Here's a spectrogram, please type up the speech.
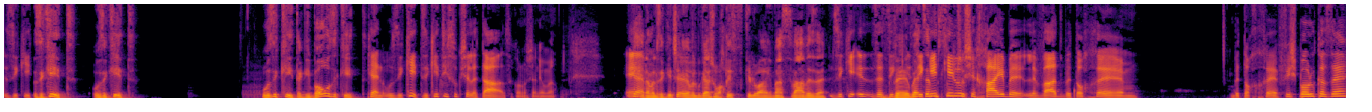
זיקית. זיקית הוא זיקית. הוא זיקית הגיבור הוא זיקית. כן הוא זיקית זיקית היא סוג של לטאה זה כל מה שאני אומר. אה, כן אבל זיקית ש- אבל בגלל שהוא מחליף כאילו עם ההסוואה וזה. זיקי, זה זיקית כאילו של- שחי ב, לבד בתוך אה, בתוך אה, פישבול כזה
